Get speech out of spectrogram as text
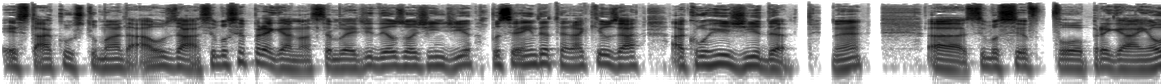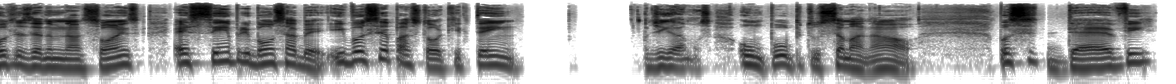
está acostumada a usar. Se você pregar na Assembleia de Deus hoje em dia, você ainda terá que usar a corrigida, né? Uh, se você for pregar em outras denominações, é sempre bom saber. E você, pastor, que tem, digamos, um púlpito semanal, você deve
